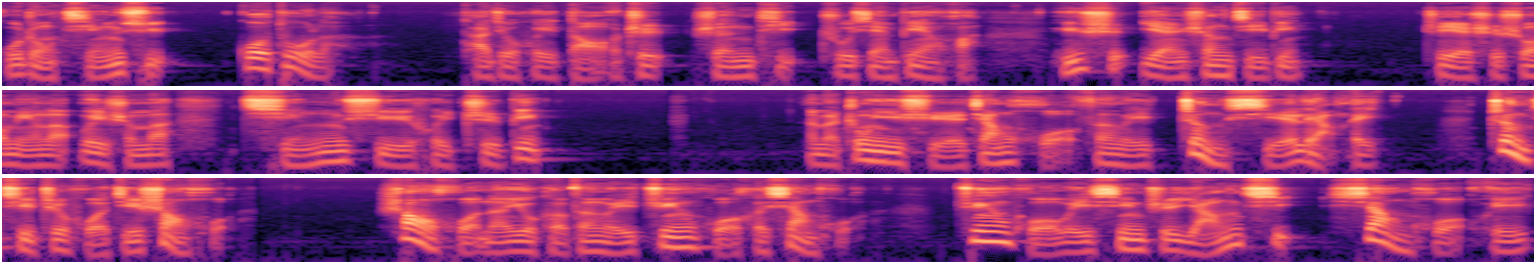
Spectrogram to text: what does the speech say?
五种情绪过度了，它就会导致身体出现变化，于是衍生疾病。这也是说明了为什么情绪会致病。那么中医学将火分为正邪两类，正气之火即少火，少火呢又可分为君火和相火。君火为心之阳气，相火为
